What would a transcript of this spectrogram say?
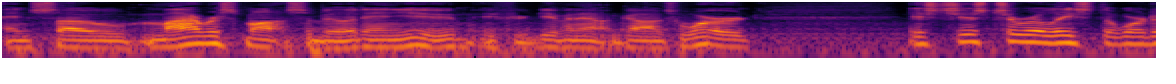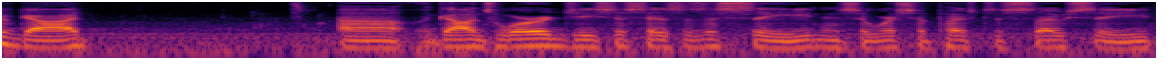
And so my responsibility, and you, if you're giving out God's word, is just to release the word of God uh, God's word, Jesus says, is a seed, and so we're supposed to sow seed.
